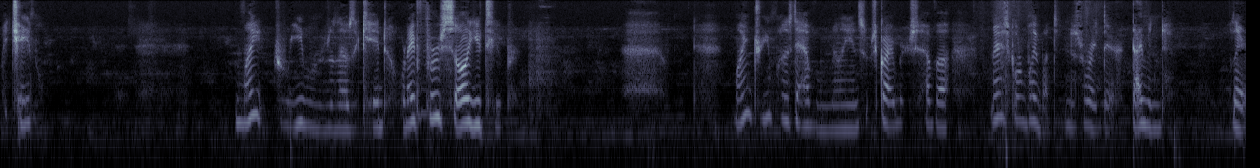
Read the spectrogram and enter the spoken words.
my channel. My dream when I was a kid, when I first saw YouTube, my dream was to have a million subscribers, have a nice golden play button just right there, diamond there.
